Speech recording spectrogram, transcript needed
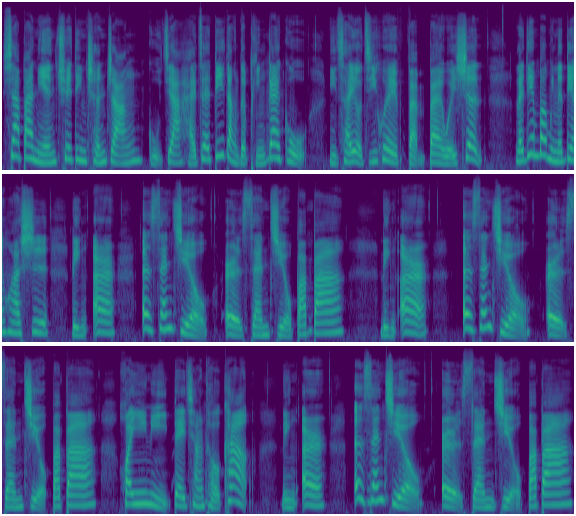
下半年确定成长，股价还在低档的瓶盖股，你才有机会反败为胜。来电报名的电话是零二二三九二三九八八零二二三九二三九八八，欢迎你带枪投靠零二二三九二三九八八。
